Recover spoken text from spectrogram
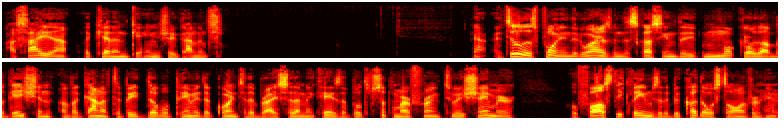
Achaya, the Keren Kein. Now, until this point, the Gemara has been discussing the mukar, the obligation of a ganav to pay double payment according to the Brisa that maintains that both psukim are referring to a shamer who falsely claims that the bekada was stolen from him.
